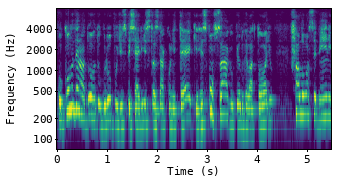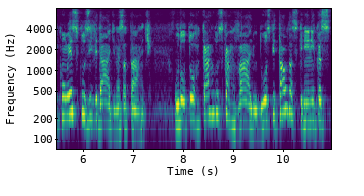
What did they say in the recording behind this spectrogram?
O coordenador do grupo de especialistas da Conitec, responsável pelo relatório, falou à CBN com exclusividade nessa tarde. O doutor Carlos Carvalho, do Hospital das Clínicas,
